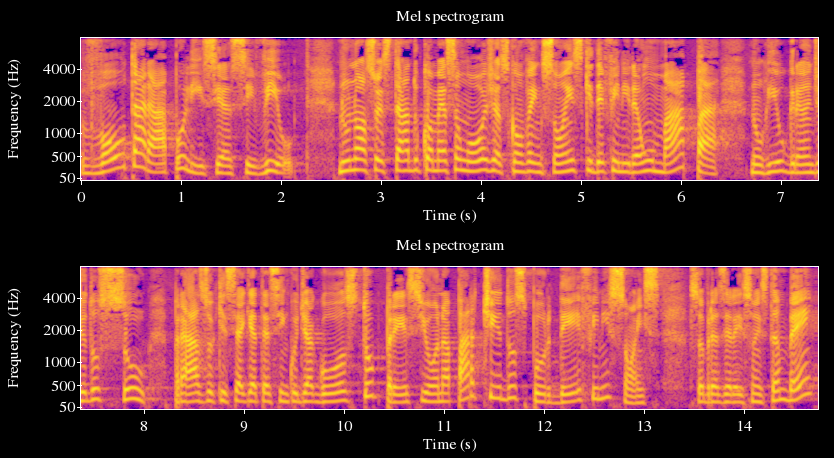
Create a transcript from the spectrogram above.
voltará à Polícia Civil. No nosso estado começam hoje as convenções que definirão o mapa no Rio Grande do Sul. Prazo que segue até 5 de agosto pressiona partidos por definições. Sobre as eleições também,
